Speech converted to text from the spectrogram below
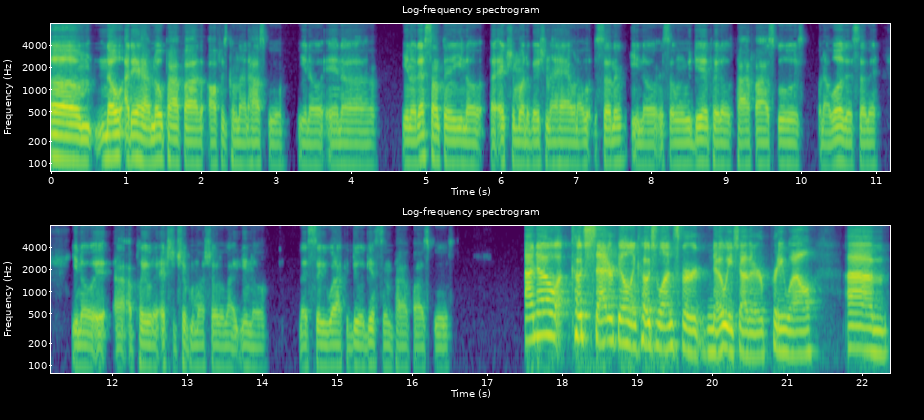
Um, no, I didn't have no Power Five offers coming out of high school. You know, and uh, you know that's something you know an extra motivation I had when I went to Southern. You know, and so when we did play those Power Five schools when I was at Southern, you know, it, I, I played with an extra chip on my shoulder, like you know, let's see what I could do against some Power Five schools. I know Coach Satterfield and Coach Lunsford know each other pretty well. Um,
